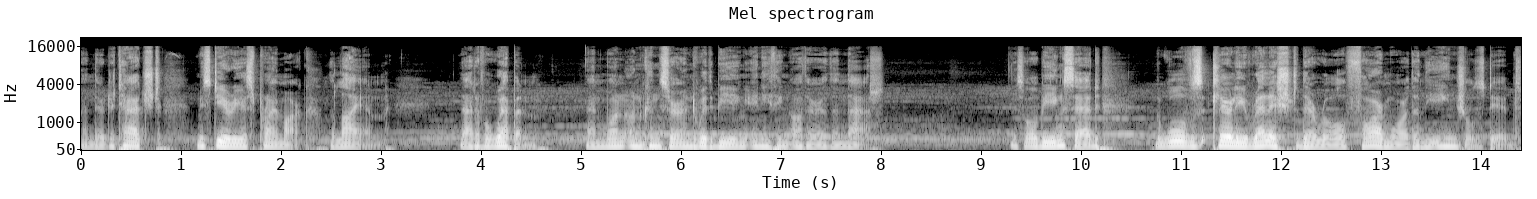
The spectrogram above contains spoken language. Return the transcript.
and their detached, mysterious Primarch, the Lion that of a weapon, and one unconcerned with being anything other than that. This all being said, the wolves clearly relished their role far more than the angels did,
